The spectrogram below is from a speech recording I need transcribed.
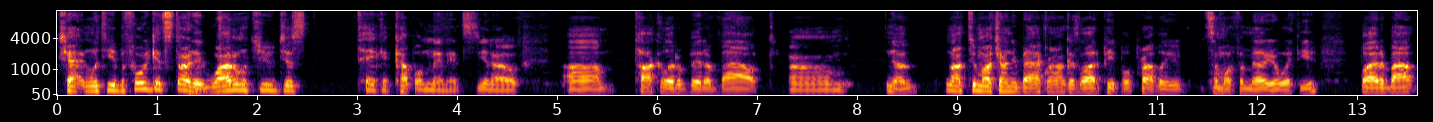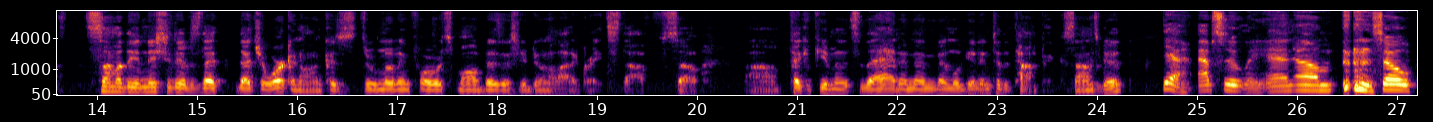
chatting with you. Before we get started why don't you just take a couple minutes you know um, talk a little bit about um, you know not too much on your background because a lot of people probably somewhat familiar with you but about some of the initiatives that that you're working on because through moving forward small business you're doing a lot of great stuff. So um, take a few minutes of that and then then we'll get into the topic. Sounds good? Yeah absolutely. And um so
